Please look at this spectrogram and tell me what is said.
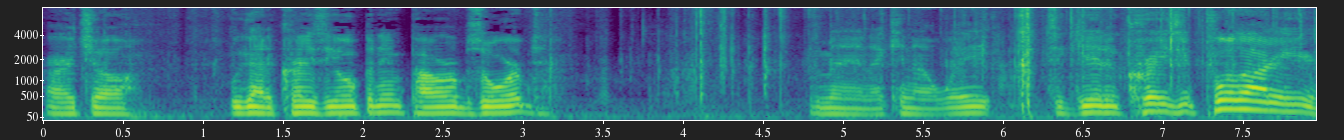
All right, y'all. We got a crazy opening, power absorbed. Man, I cannot wait to get a crazy pull out of here.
